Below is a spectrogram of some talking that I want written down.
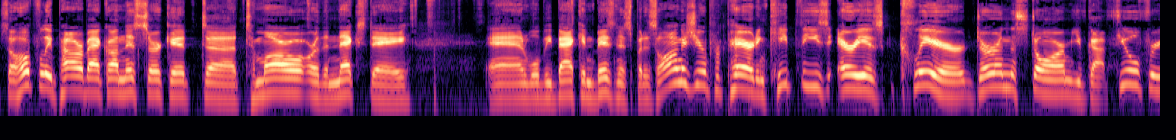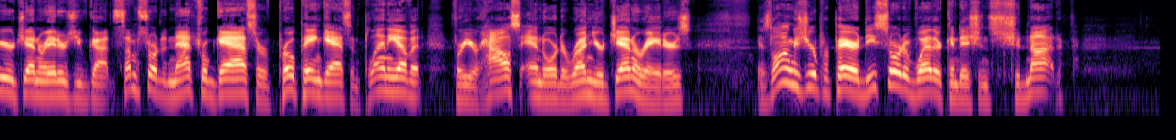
So hopefully power back on this circuit uh, tomorrow or the next day and we'll be back in business. But as long as you're prepared and keep these areas clear during the storm, you've got fuel for your generators, you've got some sort of natural gas or propane gas and plenty of it for your house and or to run your generators. As long as you're prepared, these sort of weather conditions should not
